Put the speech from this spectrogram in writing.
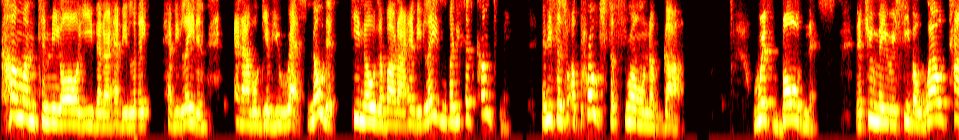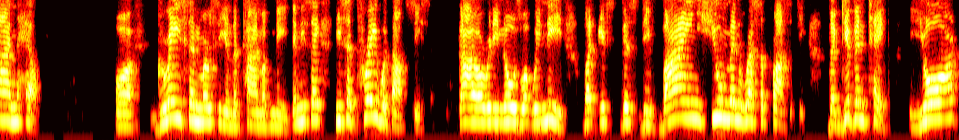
Come unto me, all ye that are heavy, la- heavy laden, and I will give you rest. Notice he knows about our heavy ladens, but he says, Come to me. And he says, Approach the throne of God with boldness, that you may receive a well timed help or grace and mercy in the time of need. Then he say, he said, pray without ceasing. God already knows what we need, but it's this divine human reciprocity, the give and take. Your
